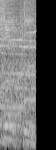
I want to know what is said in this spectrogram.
presente.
